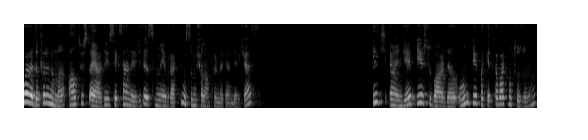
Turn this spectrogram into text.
Bu arada fırınımı alt üst ayarda 180 derecede ısınmaya bıraktım. Isınmış olan fırına göndereceğiz. İlk önce 1 su bardağı un, 1 paket kabartma tozunu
